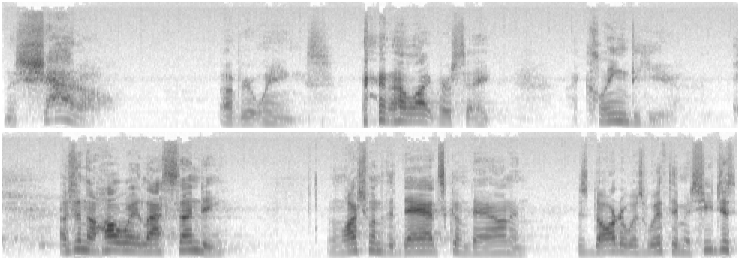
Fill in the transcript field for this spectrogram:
in the shadow of your wings. And I like verse 8 I cling to you. I was in the hallway last Sunday and watched one of the dads come down, and his daughter was with him, and she just,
